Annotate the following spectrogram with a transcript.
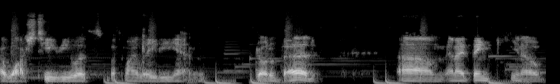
I watch TV with with my lady and go to bed. Um, and I think you know,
